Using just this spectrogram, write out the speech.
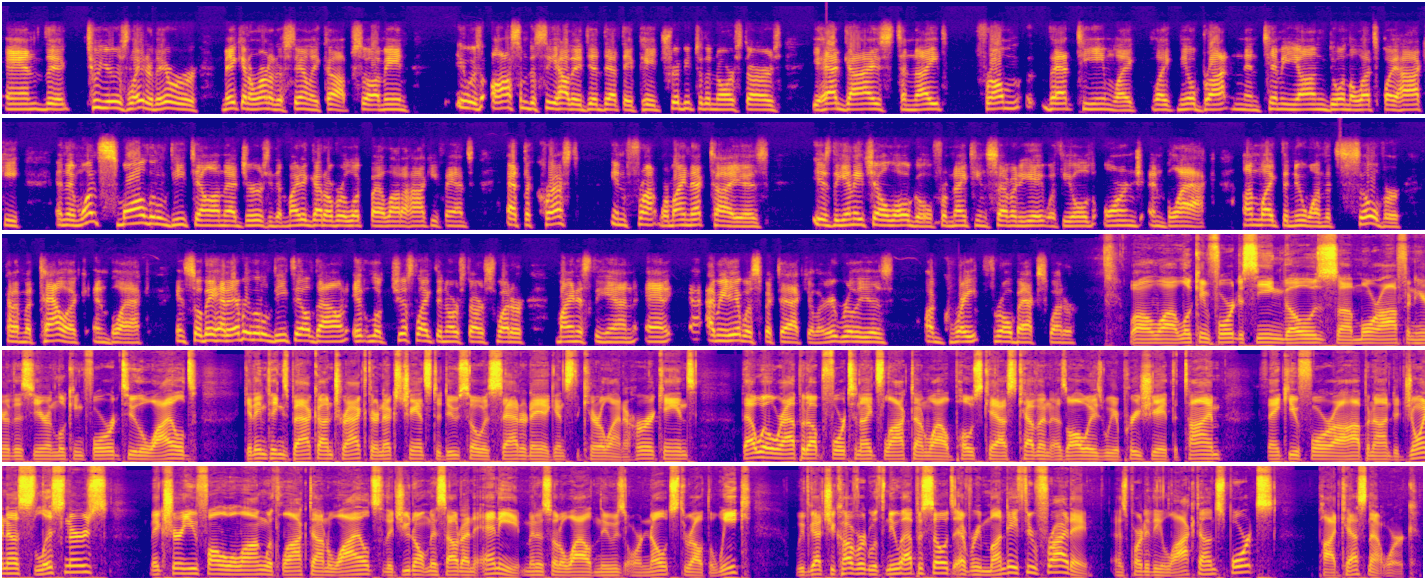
And the two years later, they were making a run at the Stanley Cup. So I mean, it was awesome to see how they did that. They paid tribute to the North Stars. You had guys tonight from that team like like Neal Broten and Timmy Young doing the Let's Play Hockey. And then one small little detail on that jersey that might have got overlooked by a lot of hockey fans at the crest in front where my necktie is is the NHL logo from 1978 with the old orange and black, unlike the new one that's silver, kind of metallic and black. And so they had every little detail down. It looked just like the North Star sweater minus the N. And I mean, it was spectacular. It really is a great throwback sweater. Well, uh, looking forward to seeing those uh, more often here this year and looking forward to the Wild getting things back on track. Their next chance to do so is Saturday against the Carolina Hurricanes. That will wrap it up for tonight's Locked On Wild postcast. Kevin, as always, we appreciate the time. Thank you for uh, hopping on to join us. Listeners, make sure you follow along with Locked On Wild so that you don't miss out on any Minnesota Wild news or notes throughout the week. We've got you covered with new episodes every Monday through Friday as part of the Locked on Sports Podcast Network.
